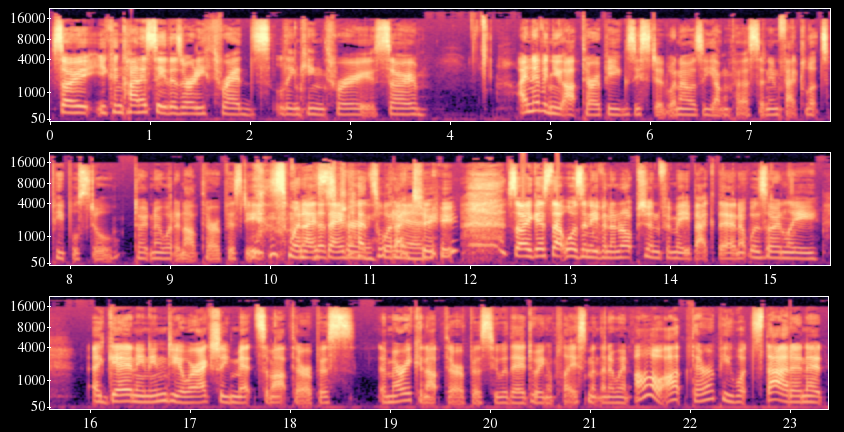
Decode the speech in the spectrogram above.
So you can kind of see there's already threads linking through. So I never knew art therapy existed when I was a young person. In fact, lots of people still don't know what an art therapist is when yeah, I say true. that's what yeah. I do. So I guess that wasn't even an option for me back then. It was only again in India, where I actually met some art therapists American art therapists who were there doing a placement. Then I went, oh, art therapy, what's that? And it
